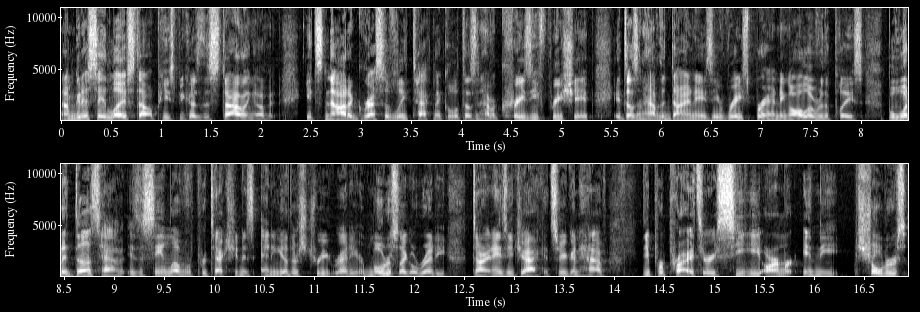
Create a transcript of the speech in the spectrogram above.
Now I'm going to say lifestyle piece because the styling of it. It's not aggressively technical, it doesn't have a crazy free shape, it doesn't have the Dainese race branding all over the place, but what it does have is the same level of protection as any other street ready or motorcycle ready Dainese jacket. So you're going to have the proprietary CE armor in the shoulders,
